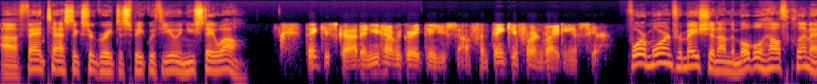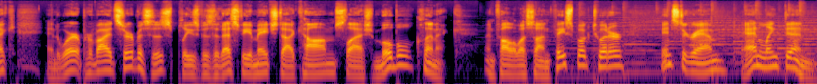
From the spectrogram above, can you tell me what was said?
uh, fantastic. So great to speak with you, and you stay well. Thank you, Scott, and you have a great day yourself. And thank you for inviting us here. For more information on the Mobile Health Clinic and where it provides services, please visit svmh.com slash mobile clinic and follow us on Facebook, Twitter, Instagram, and LinkedIn.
